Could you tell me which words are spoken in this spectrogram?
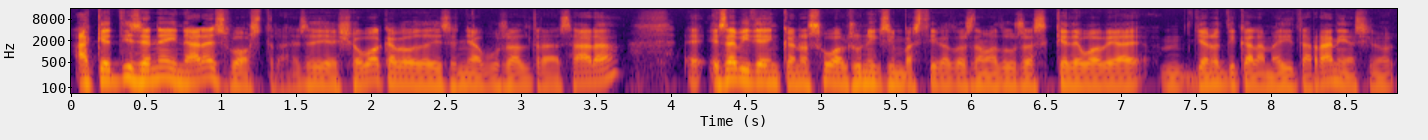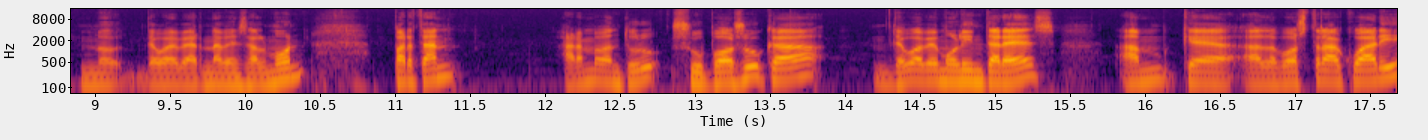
Aquest disseny, Ainara, és vostre. És a dir, això ho acabeu de dissenyar vosaltres ara. Eh, és evident que no sou els únics investigadors de meduses que deu haver, ja no et dic a la Mediterrània, sinó no deu haver-ne més al món. Per tant, ara m'aventuro, suposo que deu haver molt interès amb que el vostre aquari,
